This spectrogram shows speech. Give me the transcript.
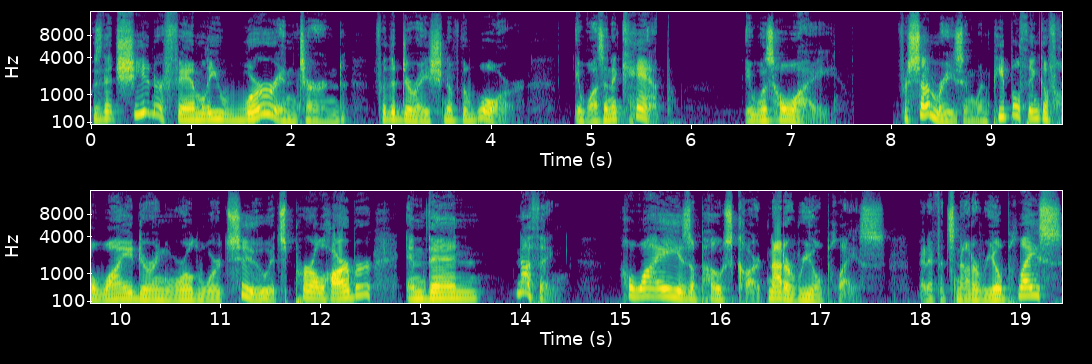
was that she and her family were interned for the duration of the war. It wasn't a camp, it was Hawaii. For some reason, when people think of Hawaii during World War II, it's Pearl Harbor and then nothing. Hawaii is a postcard, not a real place. And if it's not a real place,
